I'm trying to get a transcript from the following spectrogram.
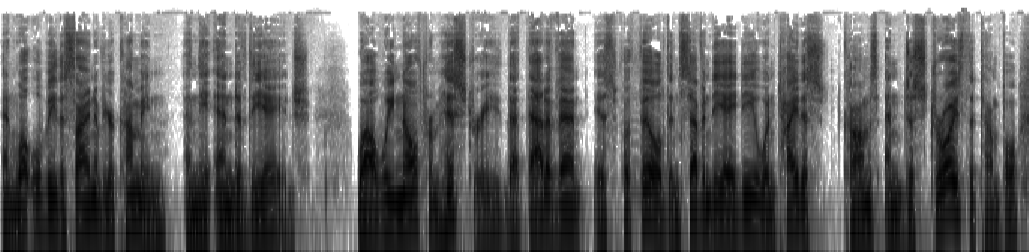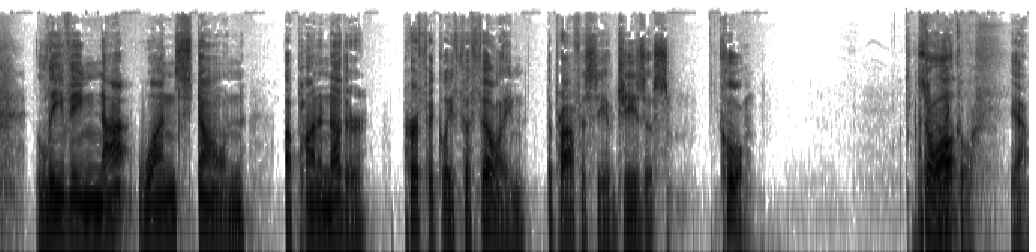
And what will be the sign of your coming and the end of the age?" Well, we know from history that that event is fulfilled in 70 AD when Titus comes and destroys the temple, leaving not one stone upon another, perfectly fulfilling the prophecy of Jesus. Cool. That's so really all, cool. Yeah.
